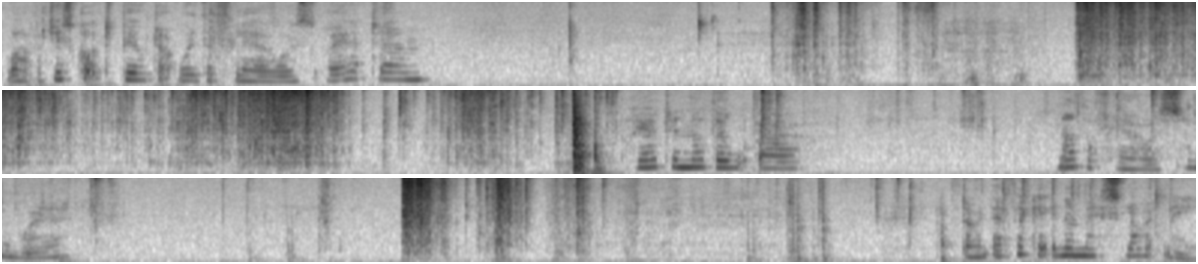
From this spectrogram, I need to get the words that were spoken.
Right, I've just got to build up with the flowers. I had um, I had another uh, another flower somewhere. Don't ever get in a mess like me.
